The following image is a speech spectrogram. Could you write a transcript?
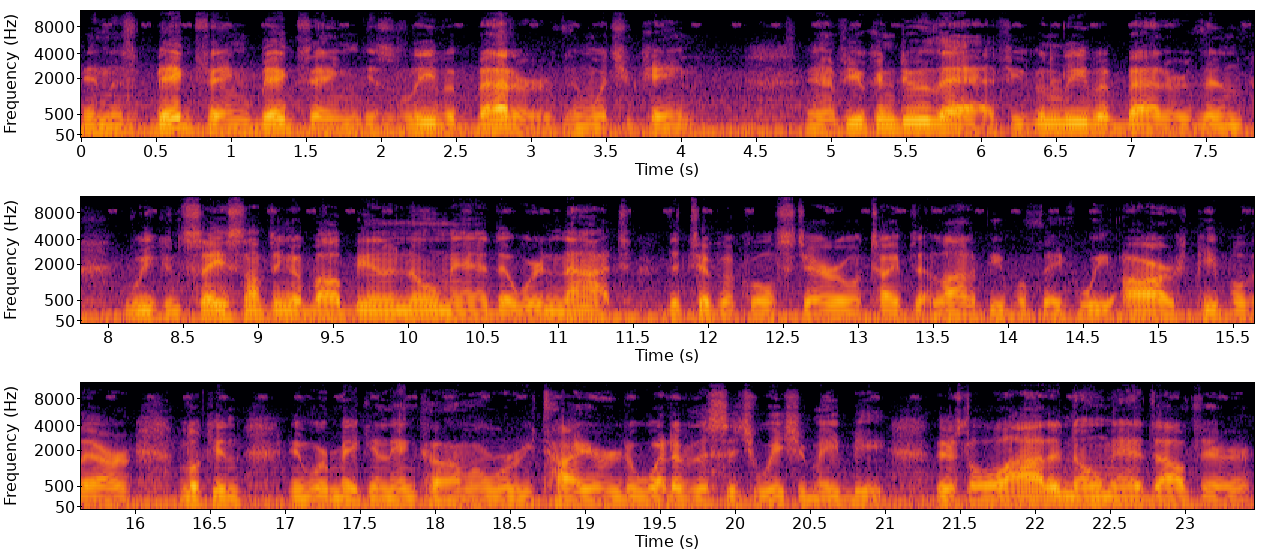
And this big thing, big thing is leave it better than what you came. And if you can do that, if you can leave it better, then we can say something about being a nomad that we're not the typical stereotype that a lot of people think. We are people that are looking and we're making income and we're retired or whatever the situation may be. There's a lot of nomads out there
